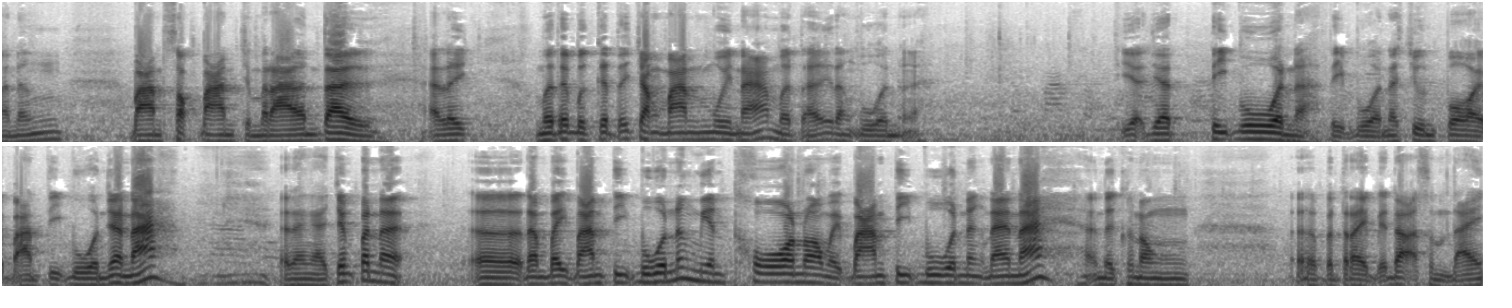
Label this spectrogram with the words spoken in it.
អាហ្នឹងបានសុកបានចម្រើនទៅឥឡូវមើលទៅបើគិតទៅចង់បានមួយណាមើលទៅដល់4ហ្នឹង យកទី4ណាទី4ណាជូនពរឲ្យបានទី4ចឹងណាហ្នឹងហើយអញ្ចឹងប៉ុន្តែអឺដើម្បីបានទី4ហ្នឹងមានធរនាំឲ្យបានទី4ហ្នឹងដែរណានៅក្នុងបត្រៃបិដកសំដែង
